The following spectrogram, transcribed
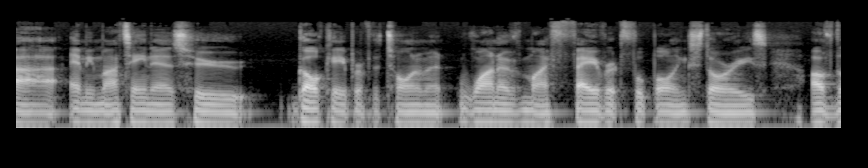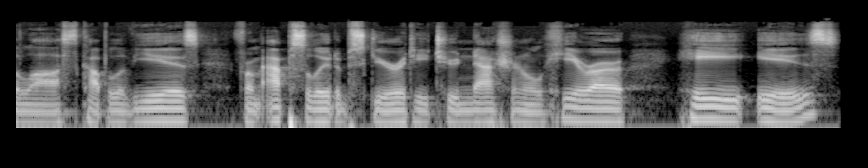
uh, Emi Martinez, who goalkeeper of the tournament, one of my favourite footballing stories of the last couple of years. From absolute obscurity to national hero, he is,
